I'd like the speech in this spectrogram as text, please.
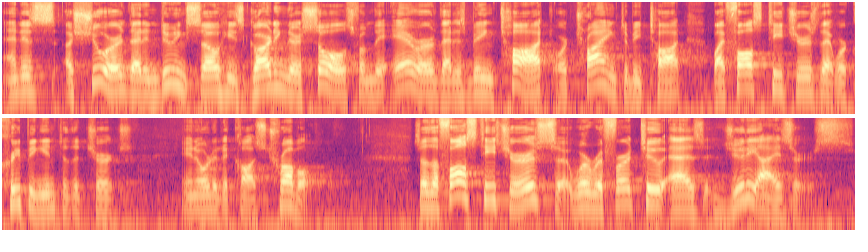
and is assured that in doing so he's guarding their souls from the error that is being taught or trying to be taught by false teachers that were creeping into the church in order to cause trouble. So the false teachers were referred to as Judaizers.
